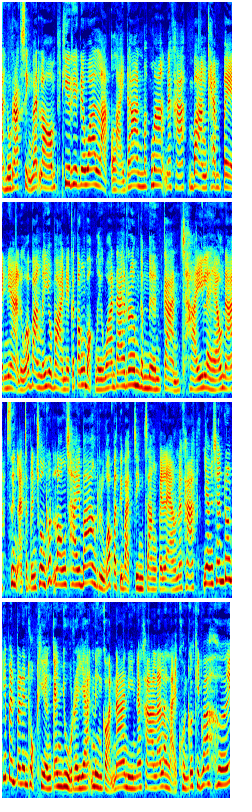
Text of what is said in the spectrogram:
อนุรักษ์สิ่งแวดล้อม ที่เรียกได้ว่าหลากหลายด้านมากๆนะคะ บางแคมเปญเนี่ยหรือว่าบางนโยบายเนี่ยก็ต้องบอกเลยว่าได้เริ่มดำเนินการใช้แล้วนะ ซึ่งอาจจะเป็นช่วงทดลองใช้บ้าง หรือว่าปฏิบัติจริงจังไปแล้วนะคะ อย่างเช่นเรื่องที่เป็นประเด็นถกเถียงกันอยู่ระยะหนึ่งก่อนหน้านี้นะคะ และหลายคนก็คิดว่าเฮ้ย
